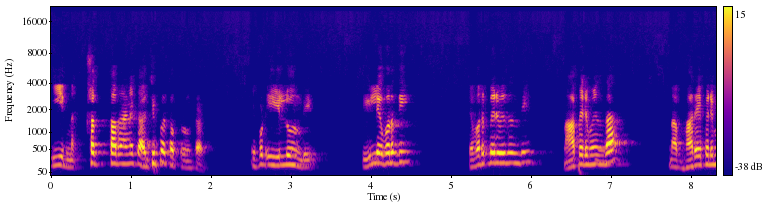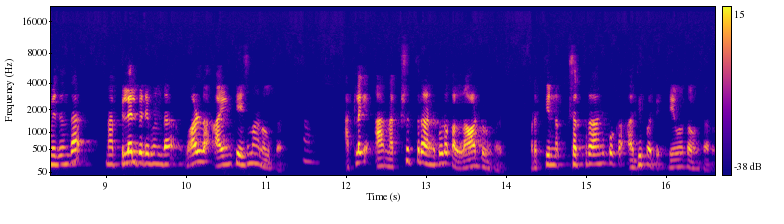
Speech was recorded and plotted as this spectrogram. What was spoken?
ఈ నక్షత్రానికి అధిపతి అప్పుడు ఉంటాడు. ఇప్పుడు ఈ ఇల్లు ఉంది. ఈ ఇల్లు ఎవరిది? ఎవరి పేరు మీద ఉంది? నా పేరు మీద ఉందా? నా భార్య పేరు మీద ఉందా? నా పిల్లల పేరు మీద ఉందా? వాళ్ళు ఆ ఇంటి యజమాని అవుతారు. అట్లాగే ఆ నక్షత్రానికి కూడా ఒక లార్డ్ ఉంటాడు. ప్రతి నక్షత్రానికి ఒక అధిపతి దేవత ఉంటారు.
